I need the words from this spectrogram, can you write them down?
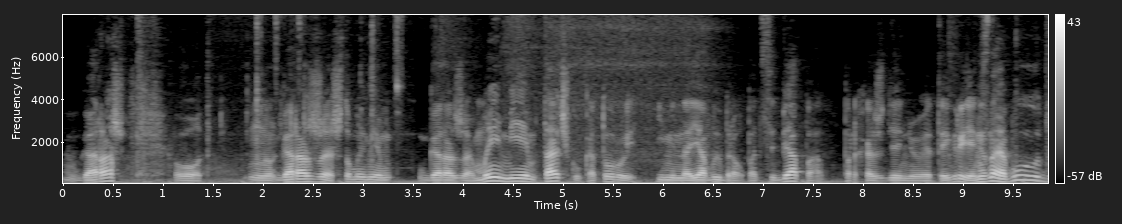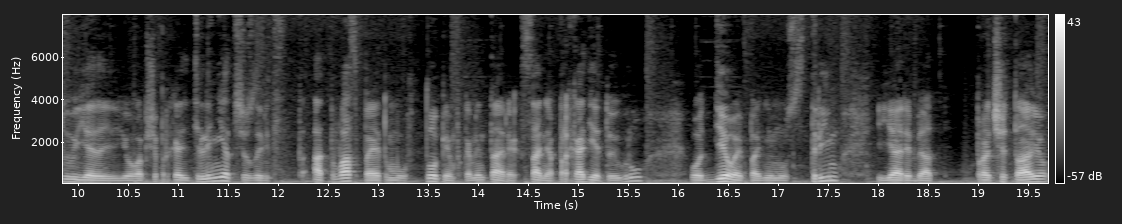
в гараж. Вот. Гараже. Что мы имеем в гараже? Мы имеем тачку, которую именно я выбрал под себя по прохождению этой игры. Я не знаю, буду я ее вообще проходить или нет. Все зависит от вас, поэтому топим в комментариях. Саня, проходи эту игру. Вот, делай по нему стрим. Я, ребят, прочитаю,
